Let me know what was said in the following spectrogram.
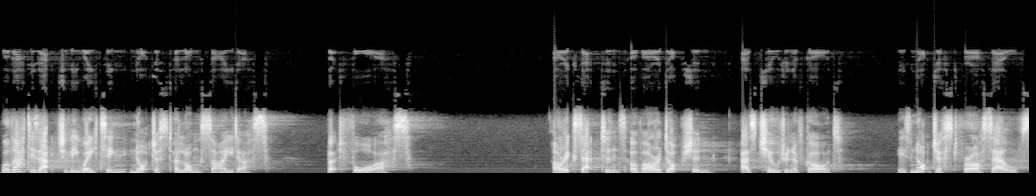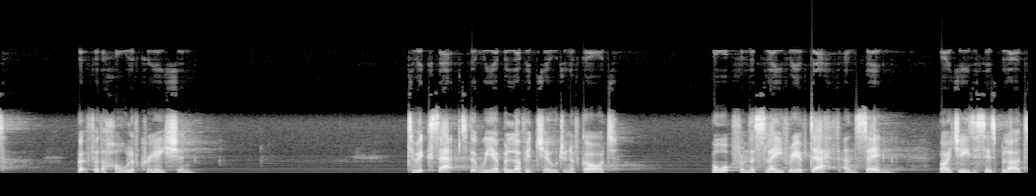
Well, that is actually waiting not just alongside us, but for us. Our acceptance of our adoption as children of God is not just for ourselves, but for the whole of creation. To accept that we are beloved children of God, bought from the slavery of death and sin by Jesus' blood.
